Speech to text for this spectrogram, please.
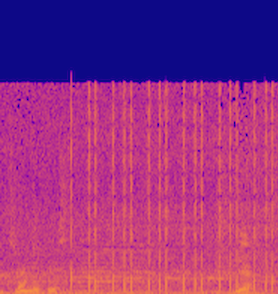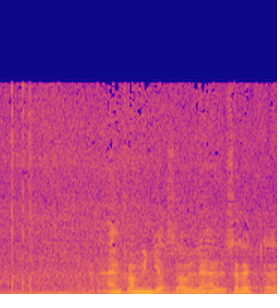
Which language is? Yeah. I'm from India so I will, I will select uh,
